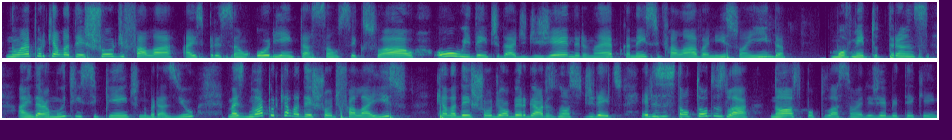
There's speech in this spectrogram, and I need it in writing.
Não é porque ela deixou de falar a expressão orientação sexual ou identidade de gênero, na época nem se falava nisso ainda, o movimento trans ainda era muito incipiente no Brasil, mas não é porque ela deixou de falar isso que ela deixou de albergar os nossos direitos. Eles estão todos lá. Nós, população LGBTQI+,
